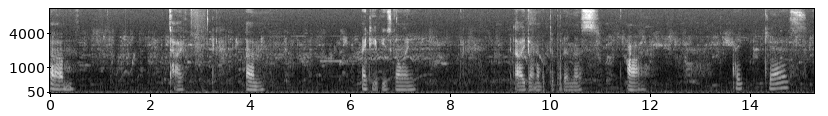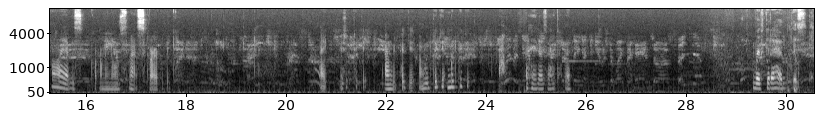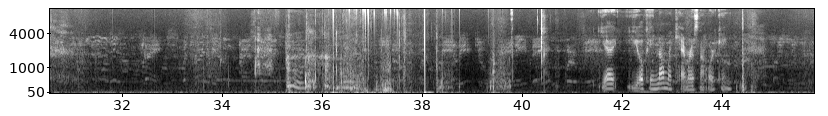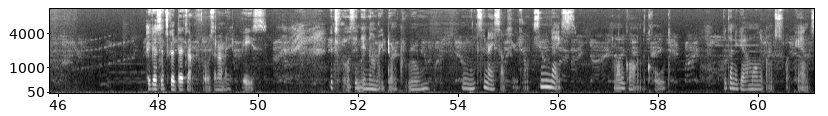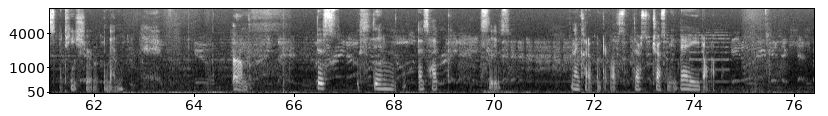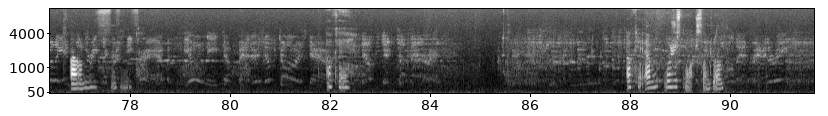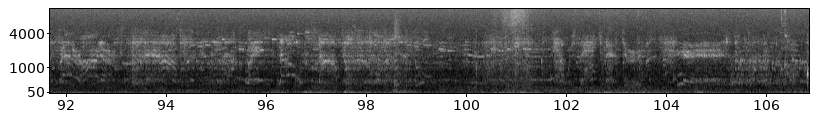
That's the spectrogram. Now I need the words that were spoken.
Um, tie. Um, my TV's going. I don't know what to put in this. Uh, I guess. Oh, I have a scar on my nose. Not scar, but like. I, I should pick it. I'm gonna pick it. I'm gonna pick it. I'm gonna pick it. Oh, okay, that's not that bad. Let's get ahead this. Yeah, you, okay, now my camera's not working. I guess it's good that's not frozen on my face. It's frozen in on my dark room. Mm, it's nice out here though. It's nice. I want to go out in the cold. But then again, I'm only wearing sweatpants, a t-shirt, and then um just thin as heck sleeves. And then cut up winter gloves. There's trust me, they don't help. Um Okay. Okay, um, we're just gonna watch SpongeBob.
